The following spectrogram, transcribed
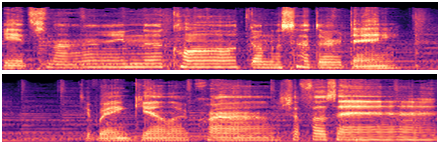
It's nine o'clock on a Saturday. The regular crowd shuffles in.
